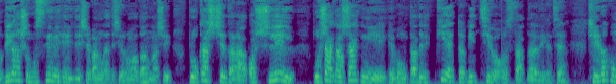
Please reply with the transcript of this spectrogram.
অধিকাংশ মুসলিম এই দেশে, বাংলাদেশে রমাদন মাসে প্রকাশ্যে তারা অশ্লীল পোশাক আশাক নিয়ে এবং তাদের কি একটা বিচ্ছির অবস্থা আপনারা দেখেছেন? সেই রকম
